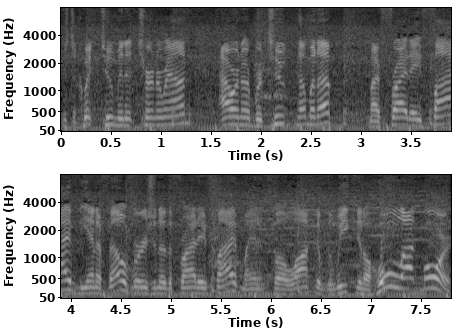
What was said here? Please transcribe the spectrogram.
Just a quick two minute turnaround. Hour number two coming up. My Friday Five, the NFL version of the Friday Five, my NFL lock of the week, and a whole lot more.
